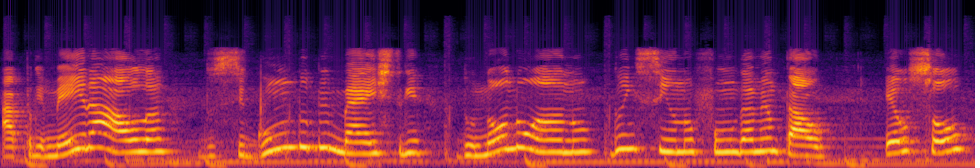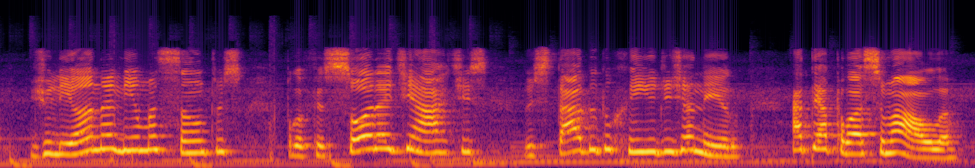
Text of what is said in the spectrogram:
a primeira aula do segundo bimestre do nono ano do ensino fundamental. Eu sou Juliana Lima Santos, professora de artes do estado do Rio de Janeiro. Até a próxima aula!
